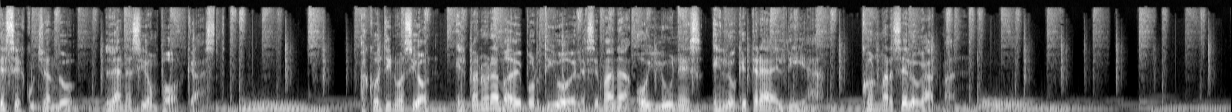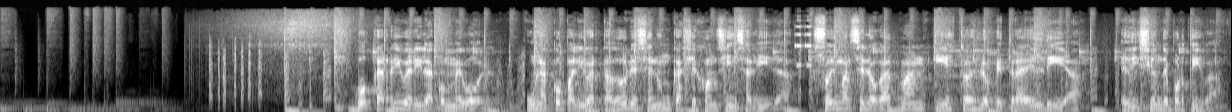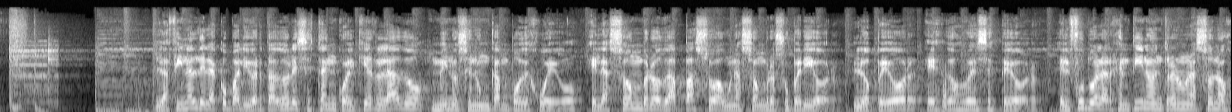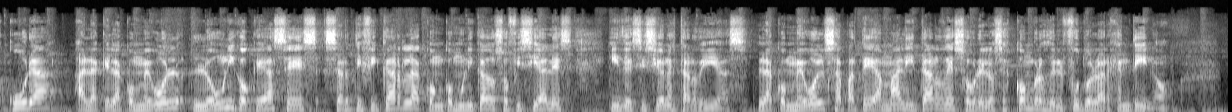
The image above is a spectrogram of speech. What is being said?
Estás escuchando La Nación Podcast. A continuación, el panorama deportivo de la semana hoy lunes en lo que trae el día, con Marcelo Gatman. Boca River y la Conmebol. Una Copa Libertadores en un callejón sin salida. Soy Marcelo Gatman y esto es lo que trae el día, edición deportiva. La final de la Copa Libertadores está en cualquier lado menos en un campo de juego. El asombro da paso a un asombro superior. Lo peor es dos veces peor. El fútbol argentino entró en una zona oscura a la que la Conmebol lo único que hace es certificarla con comunicados oficiales y decisiones tardías. La Conmebol zapatea mal y tarde sobre los escombros del fútbol argentino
